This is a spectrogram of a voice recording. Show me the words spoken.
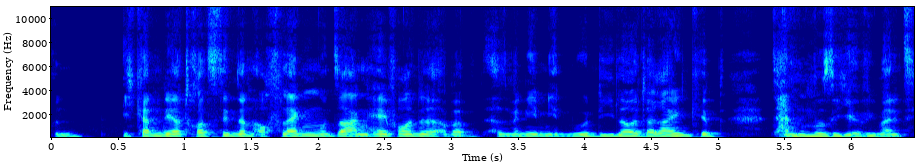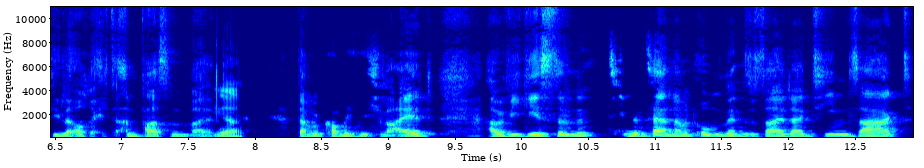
Und ich kann ja trotzdem dann auch flaggen und sagen, hey Freunde, aber also wenn ihr mir nur die Leute reinkippt, dann muss ich irgendwie meine Ziele auch echt anpassen, weil ja. damit komme ich nicht weit. Aber wie gehst du denn teamintern damit um, wenn sozusagen dein Team sagt,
